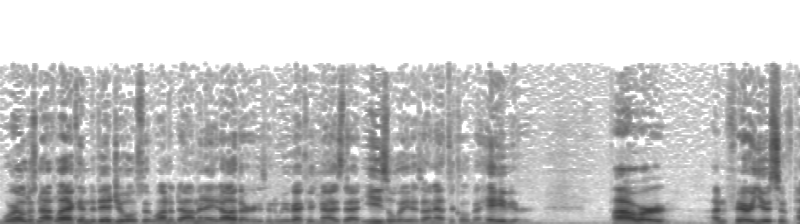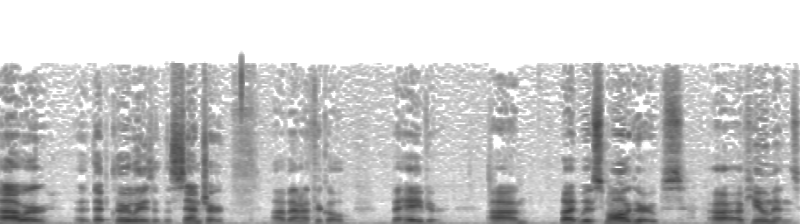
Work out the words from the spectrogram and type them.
world does not lack individuals that want to dominate others, and we recognize that easily as unethical behavior. Power, unfair use of power, uh, that clearly is at the center of unethical behavior. Um, but with small groups uh, of humans,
